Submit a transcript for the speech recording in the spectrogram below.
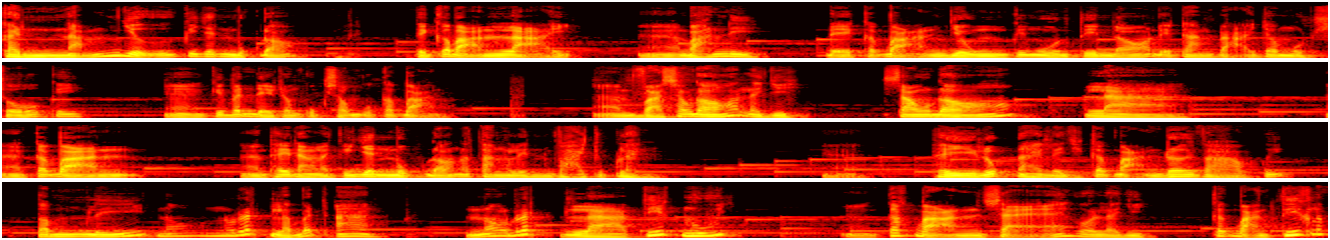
cần nắm giữ cái danh mục đó thì các bạn lại à, bán đi để các bạn dùng cái nguồn tiền đó để trang trải cho một số cái à, cái vấn đề trong cuộc sống của các bạn. À, và sau đó là gì? Sau đó là à, các bạn à, thấy rằng là cái danh mục đó nó tăng lên vài chục lần. À, thì lúc này là gì các bạn rơi vào cái tâm lý nó nó rất là bất an nó rất là tiếc nuối. À, các bạn sẽ gọi là gì? Các bạn tiếc lắm.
